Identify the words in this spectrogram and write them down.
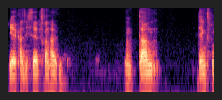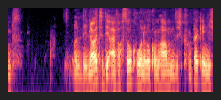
Jeder kann sich selbst dran halten. Und dann Dingsbums. Und die Leute, die einfach so Corona bekommen haben und sich komplett gegen die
